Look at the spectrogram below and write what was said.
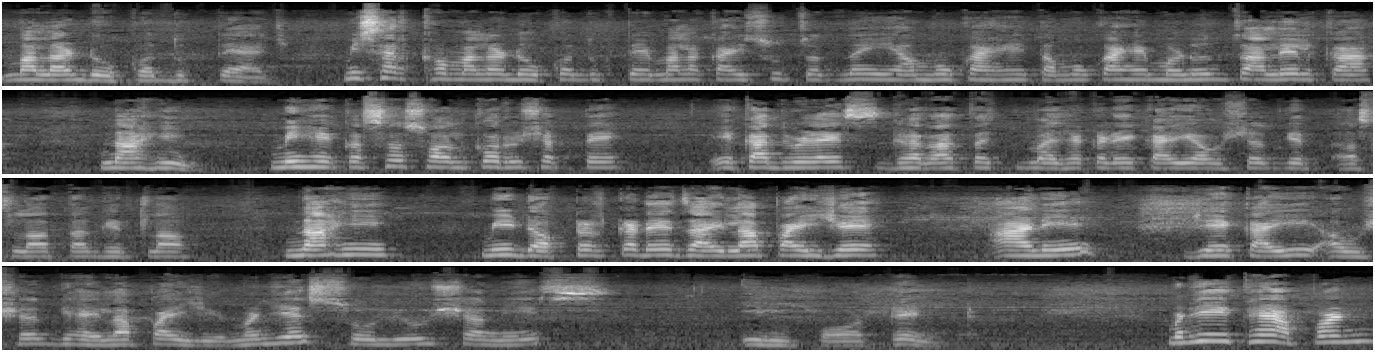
मला डोकं दुखते आज. मी सारखं मला डोकं दुखते मला काही सुचत नाही. अमुक आहे तमुक आहे म्हणून चालेल का? नाही. मी हे कसं सॉल्व करू शकते? एखाद वेळेस घरातच माझ्याकडे काही औषध घेत असलं तर घेतलं. नाही. मी डॉक्टरकडे जायला पाहिजे. आणि जे काही औषध घ्यायला पाहिजे म्हणजे सोल्युशन इज इम्पॉर्टंट म्हणजे इथे आपण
